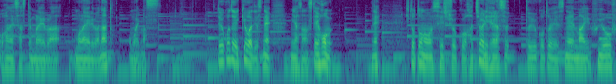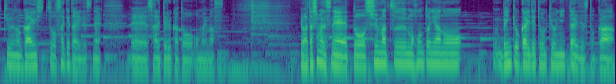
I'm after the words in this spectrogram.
お話しさせてもらえばもらえればなと思います。ということで今日はですね皆さんステイホームね人との接触を8割減らすということでですね、まあ、不要不急の外出を避けたりですね、えーされてるかと思います。私もですね、えっと、週末も本当にあの勉強会で東京に行ったりですとか、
